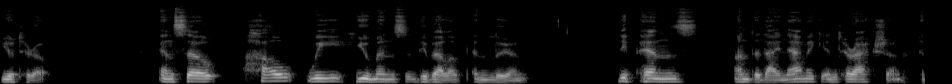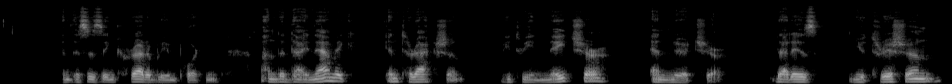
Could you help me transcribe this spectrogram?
utero. And so how we humans develop and learn depends on the dynamic interaction, and this is incredibly important, on the dynamic interaction between nature and nurture. That is, nutrition,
